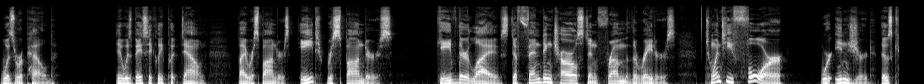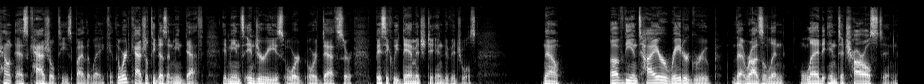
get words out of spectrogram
was repelled it was basically put down by responders. Eight responders gave their lives defending Charleston from the raiders. 24 were injured. Those count as casualties, by the way. The word casualty doesn't mean death. It means injuries or or deaths or basically damage to individuals. Now, of the entire raider group that Rosalind led into Charleston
